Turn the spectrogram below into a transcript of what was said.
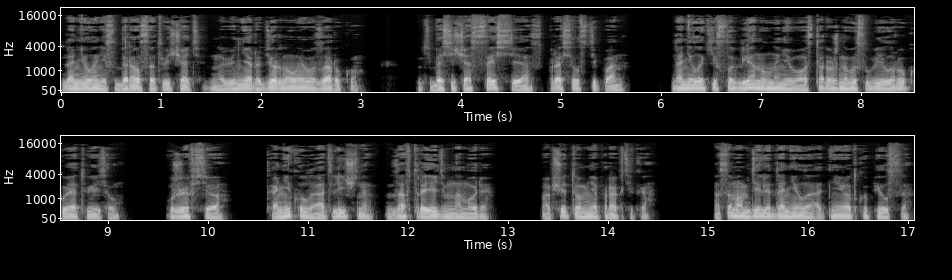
Данила не собирался отвечать, но Венера дернула его за руку. У тебя сейчас сессия, спросил Степан. Данила кисло глянул на него, осторожно высвободил руку и ответил: "Уже все. Каникулы отлично. Завтра едем на море. Вообще-то у меня практика". На самом деле Данила от нее откупился.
